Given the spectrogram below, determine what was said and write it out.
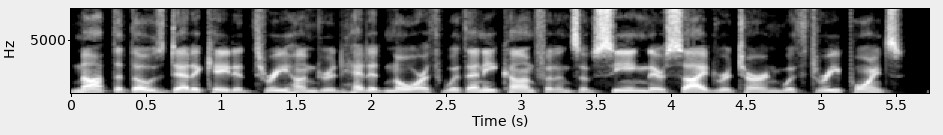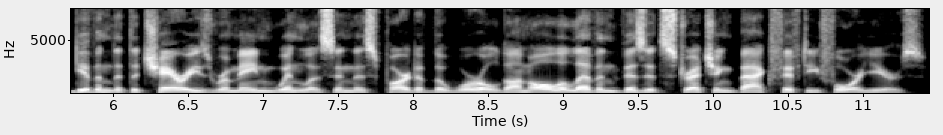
Not that those dedicated 300 headed north with any confidence of seeing their side return with three points, given that the Cherries remain winless in this part of the world on all 11 visits stretching back 54 years.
